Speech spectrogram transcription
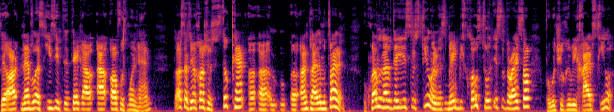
they are nevertheless easy to take out, out off with one hand. That's your question. Still can't uh, uh, uh, untie them and tie them. Ukram that they used to skila, and this may be close to it. Is the raisa for which you could be chayav skila.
